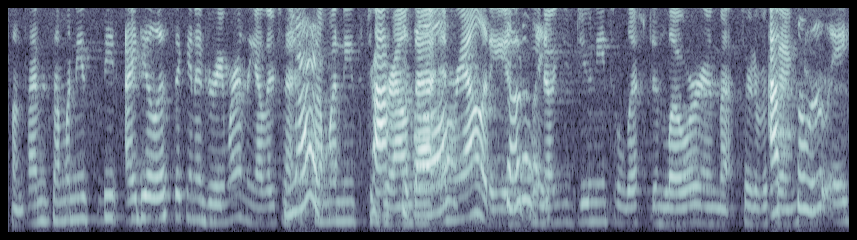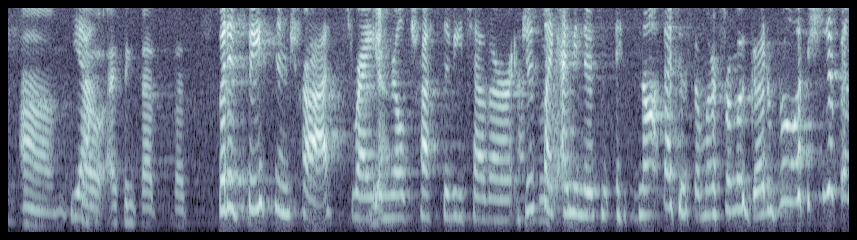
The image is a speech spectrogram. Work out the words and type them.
sometimes someone needs to be idealistic and a dreamer, and the other time Yes, someone needs to ground that in practical, reality. And, totally. you know, you do need to lift and lower and that sort of a thing. Absolutely. Um, Yeah. So I think that's that's But it's based in trust, right? Yes. In real trust of each other. Absolutely. Just like I mean, there's it's not that dissimilar from a good relationship in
